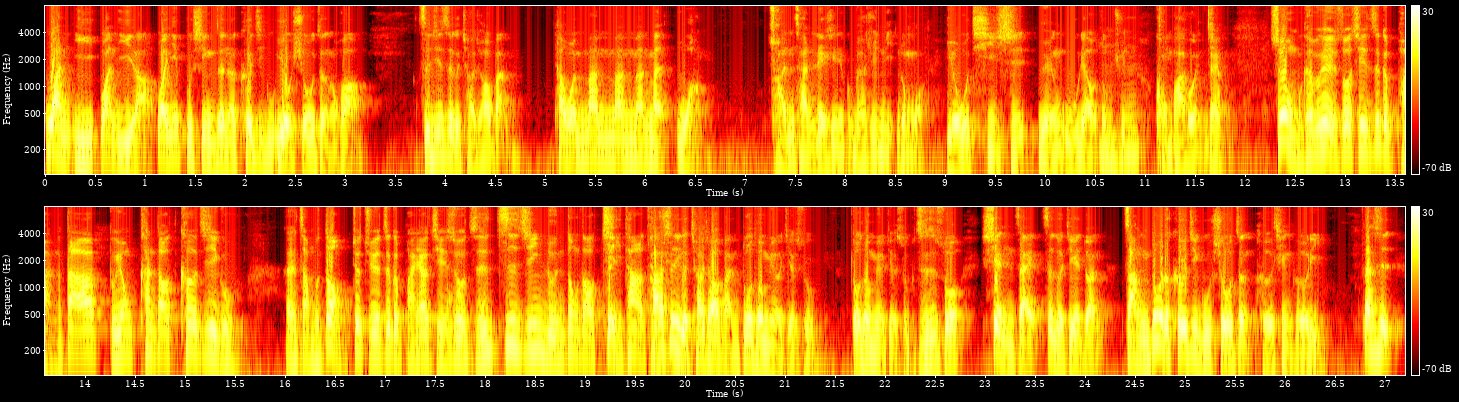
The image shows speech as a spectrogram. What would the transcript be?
万一万一啦，万一不幸真的科技股又修正的话，资金是个跷跷板，它会慢慢慢慢往传产类型的股票去挪，尤其是原物料族群，嗯、恐怕会很强。所以，我们可不可以说，其实这个盘呢，大家不用看到科技股呃涨不动，就觉得这个盘要结束，只是资金轮动到其他的。它是一个跷跷板，多头没有结束。多头没有结束，只是说现在这个阶段涨多的科技股修正合情合理，但是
